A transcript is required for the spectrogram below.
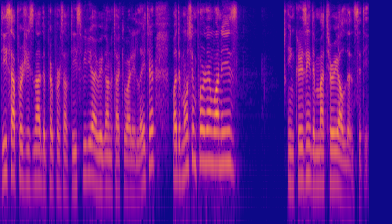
This approach is not the purpose of this video we're going to talk about it later but the most important one is increasing the material density.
